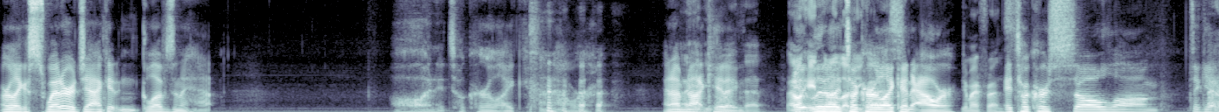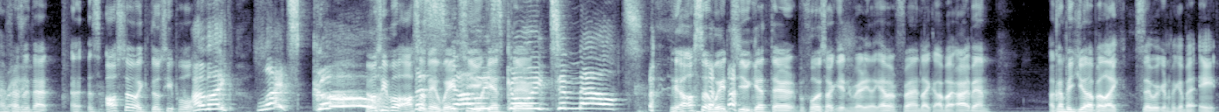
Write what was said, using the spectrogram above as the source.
or like a sweater, a jacket, and gloves and a hat. Oh, and it took her like an hour. And I'm I not like kidding. that. I don't it hate literally. I love took her guys. like an hour. You're my friends. It took her so long to get I have ready. like that. Uh, it's also like those people. I'm like, let's go. Those people also, The they wait till snow you is get there. going to melt. They also wait till you get there before they start getting ready. Like I have a friend. Like I'm like, all right, man, I'm gonna pick you up at like say we're gonna pick up at eight.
